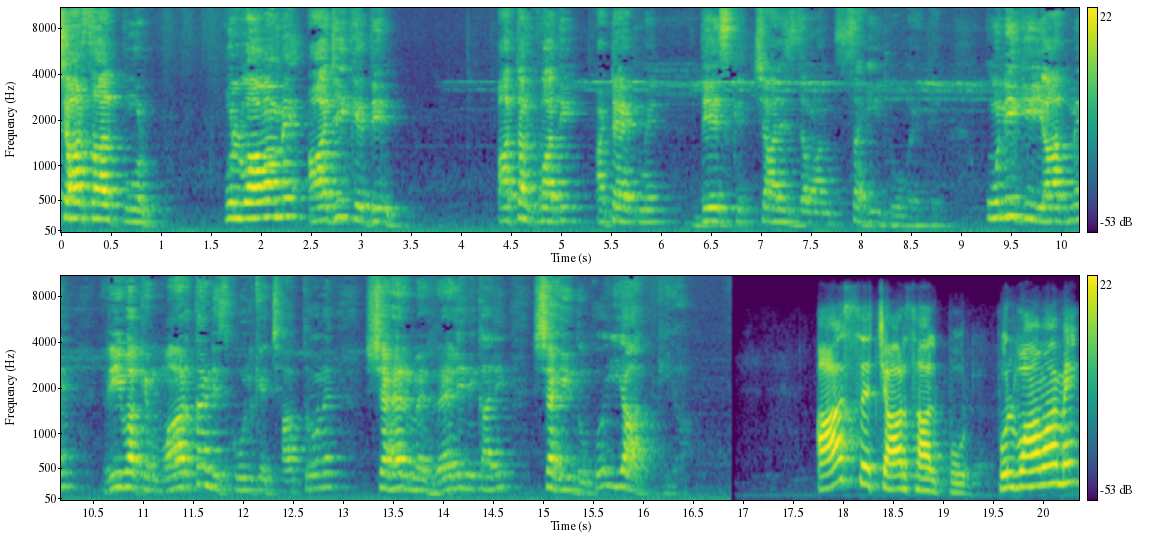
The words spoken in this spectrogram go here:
चार साल पूर्व, पुलवामा में आज ही के दिन, आतंकवादी अटैक में देश के 40 जवान शहीद हो गए थे। उन्हीं की याद में रीवा के मारतंड स्कूल के छात्रों ने शहर में रैली निकाली, शहीदों को याद किया। आज से चार साल पूर्व, पुलवामा में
